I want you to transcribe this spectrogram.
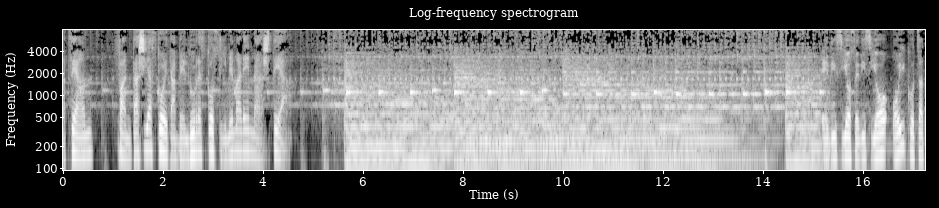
atzean, fantasiazko eta beldurrezko zinemaren astea. Edizioz edizio ohikotzat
